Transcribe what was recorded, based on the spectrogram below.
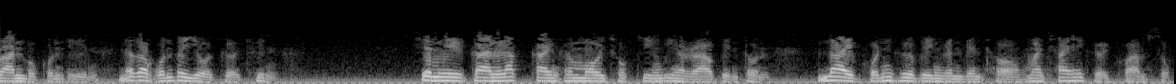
รานบุคคลอื่น แล้วก็ผลประโยชน์เกิดขึ้น เช่นมีการลักการขโมยฉกจริงวิ่งราวเป็นต้น ได้ผลคือเป็นเงินเป็นทองมาใช้ให้เกิดความสุข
